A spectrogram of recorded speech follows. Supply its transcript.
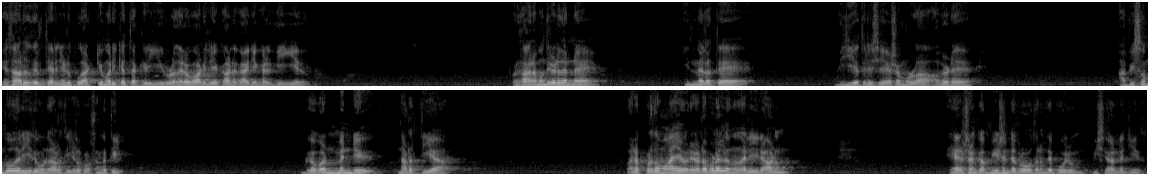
യഥാർത്ഥത്തിൽ തിരഞ്ഞെടുപ്പ് അട്ടിമറിക്കത്തക്ക രീതിയിലുള്ള നിലപാടിലേക്കാണ് കാര്യങ്ങൾ നീങ്ങിയത്. പ്രധാനമന്ത്രിയുടെ തന്നെ ഇന്നലത്തെ വിജയത്തിന് ശേഷമുള്ള അവരുടെ അഭിസംബോധന ചെയ്തുകൊണ്ട് നടത്തിയിട്ടുള്ള പ്രസംഗത്തിൽ ഗവൺമെന്റ് നടത്തിയ ഫലപ്രദമായ ഒരു ഇടപെടൽ എന്ന നിലയിലാണ് ഇലക്ഷൻ കമ്മീഷന്റെ പ്രവർത്തനത്തെ പോലും വിശകലനം ചെയ്തത്.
